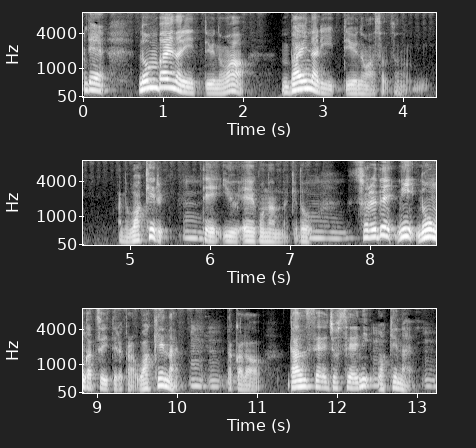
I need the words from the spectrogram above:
でノンバイナリーっていうのはバイナリーっていうのはそそのあの分けるうん。っていう英語なんだけど、うん。それでにノンがついてるから分けない。うんうん。だから男性女性に分けないうんうん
